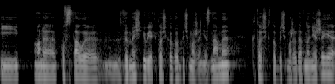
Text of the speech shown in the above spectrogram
i one powstały, wymyślił je ktoś, kogo być może nie znamy, ktoś, kto być może dawno nie żyje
